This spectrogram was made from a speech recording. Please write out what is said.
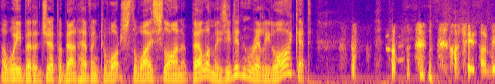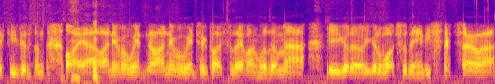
a wee bit of jip about having to watch the waistline at Bellamy's. He didn't really like it. I bet, I bet he didn't. I, uh, I never went. No, I never went too close to that one with him. Uh, you got to, you got to watch with Andy. so, uh,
